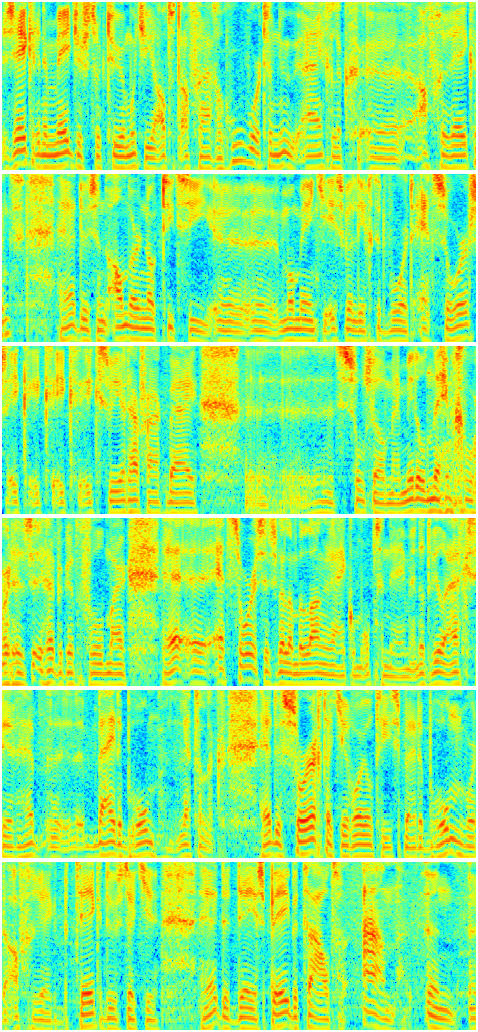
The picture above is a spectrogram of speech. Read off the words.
zeker in een major structuur moet je je altijd afvragen hoe wordt er nu eigenlijk afgerekend. Hè, dus een ander notitiemomentje is wellicht het woord at source. Ik, ik, ik, ik zweer daar vaak bij. het is soms wel mijn middel geworden, heb ik het gevoel. Maar hè, eh, at source is wel een belangrijk om op te nemen. En dat wil eigenlijk zeggen, hè, eh, bij de bron, letterlijk. Hè, dus zorg dat je royalties bij de bron worden afgerekend. Betekent dus dat je hè, de DSP betaalt aan een, uh,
